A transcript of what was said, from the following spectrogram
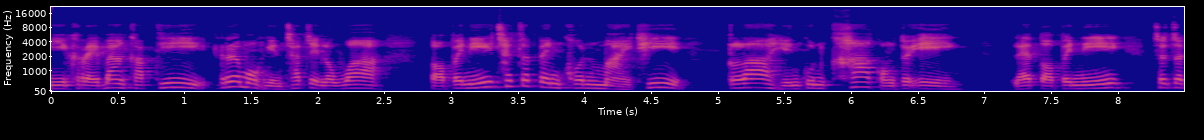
มีใครบ้างครับที่เริ่มมองเห็นชัดเจนแล้วว่า ต่อไปนี้ฉันจะเป็นคนใหม่ที่ กล้าเห็นคุณค่าของตัวเอง และต่อไปนี้ฉันจะ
